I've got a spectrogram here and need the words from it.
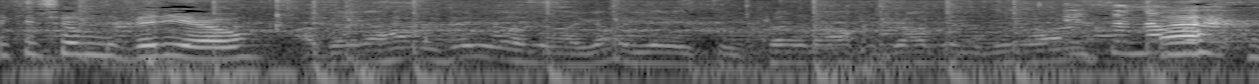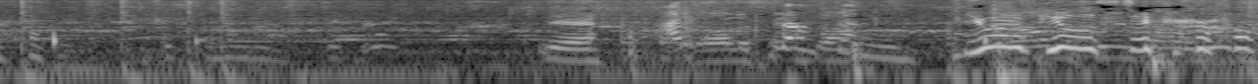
Believe you. I can show them the video. I was like, I have a video of it. Like, oh, yeah, so you cut it off and drop it in the blue water? Is the number, is the number sticker? yeah. I all see depends on- something. You want to peel the sticker off?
